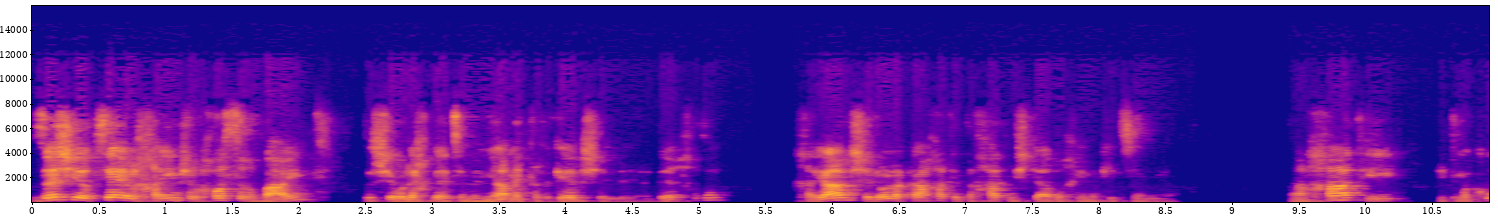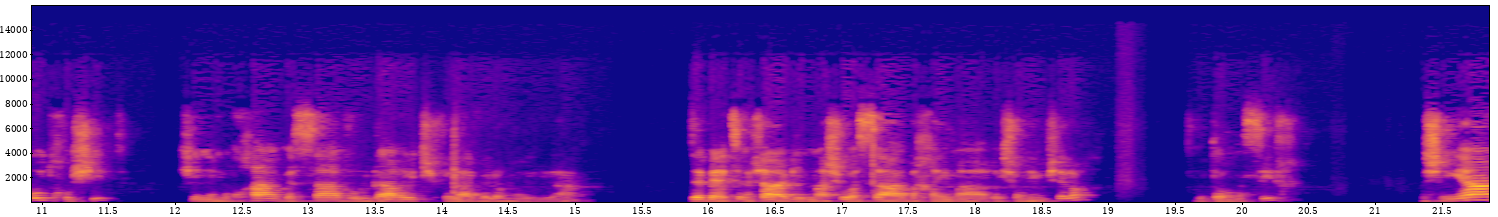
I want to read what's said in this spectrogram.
זה שיוצא אל חיים של חוסר בית, זה שהולך בעצם ונהיה מתרגל של הדרך הזאת, חייב שלא לקחת את אחת משתי הדרכים הקיצוניות. האחת היא התמכרות חושית, שהיא נמוכה, גסה, וולגרית, שפלה ולא מועילה, זה בעצם אפשר להגיד מה שהוא עשה בחיים הראשונים שלו, בתור נסיך. השנייה,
